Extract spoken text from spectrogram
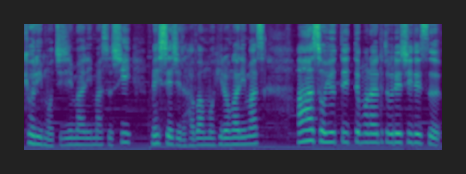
距離も縮まりますしメッセージの幅も広がります。ああそう言って言ってもらえると嬉しいです。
